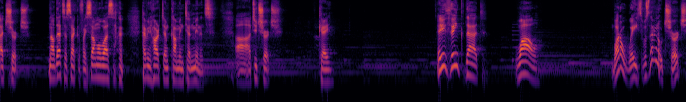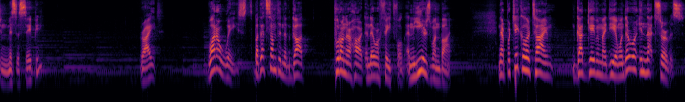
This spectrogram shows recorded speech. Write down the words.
at church. Now that's a sacrifice. Some of us having hard time coming 10 minutes uh, to church. Okay? And you think that, wow, What a waste. Was there no church in Mississippi? Right? What a waste. But that's something that God put on their heart and they were faithful. And years went by. And at a particular time, God gave him idea when they were in that service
